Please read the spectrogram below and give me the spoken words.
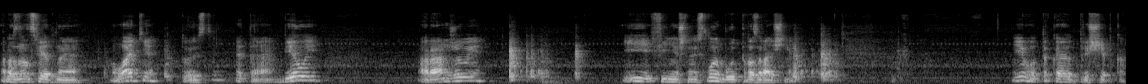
Разноцветные лаки, то есть это белый, оранжевый и финишный слой будет прозрачный. И вот такая вот прищепка.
